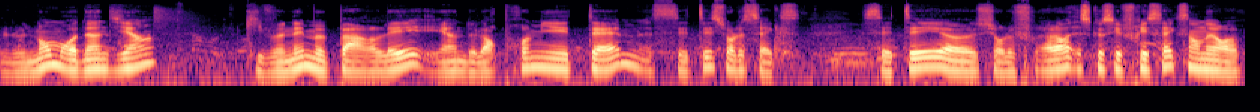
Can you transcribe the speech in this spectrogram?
le nombre d'Indiens qui venaient me parler, et un de leurs premiers thèmes, c'était sur le sexe. C'était euh, sur le. Alors, est-ce que c'est free sex en Europe?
